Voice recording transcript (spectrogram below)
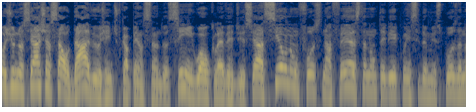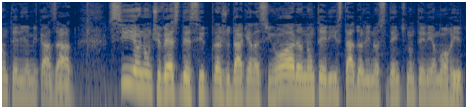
Ô Júnior, você acha saudável a gente ficar pensando assim, igual o Clever disse, ah, se eu não fosse na festa, não teria conhecido a minha esposa, não teria me casado. Se eu não tivesse descido para ajudar aquela senhora, eu não teria estado ali no acidente, não teria morrido.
